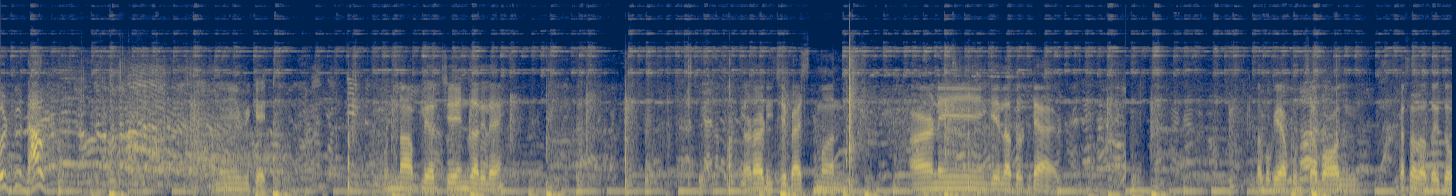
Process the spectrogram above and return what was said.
गुड गुड धाव आणि विकेट पुन्हा प्लेअर चेंज झालेला आहे. लढाडीचे बॅट्समन आणि गेला तो टॅग आता बघूया पुढचा बॉल कसा जातोय तो.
